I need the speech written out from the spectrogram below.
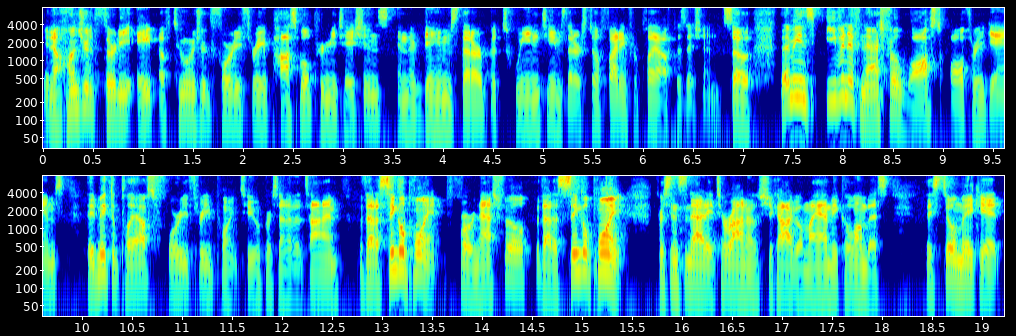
in 138 of 243 possible permutations in the games that are between teams that are still fighting for playoff position. So that means even if Nashville lost all three games, they'd make the playoffs 43.2% of the time without a single point for Nashville, without a single point for Cincinnati, Toronto, Chicago, Miami, Columbus. They still make it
